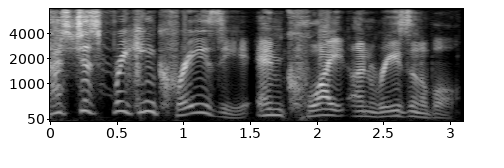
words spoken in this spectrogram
That's just freaking crazy and quite unreasonable.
